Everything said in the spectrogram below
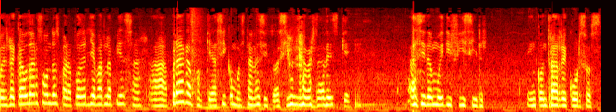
pues recaudar fondos para poder llevar la pieza a Praga, porque así como está la situación, la verdad es que ha sido muy difícil encontrar recursos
